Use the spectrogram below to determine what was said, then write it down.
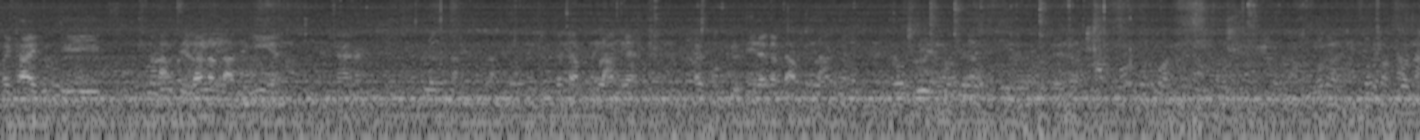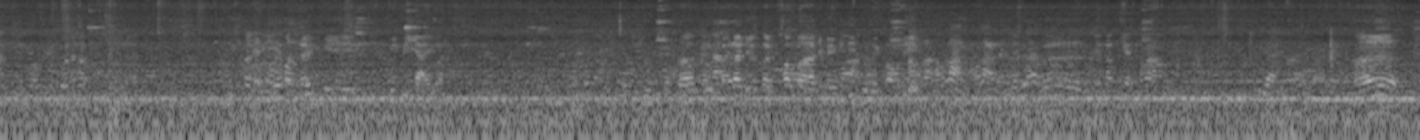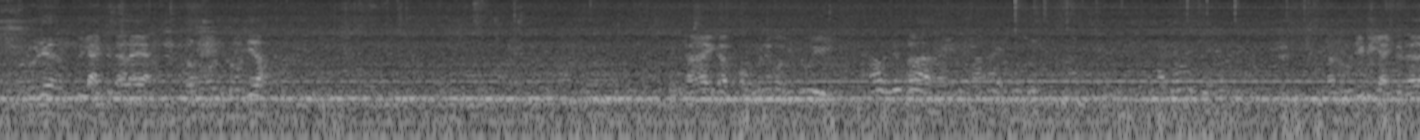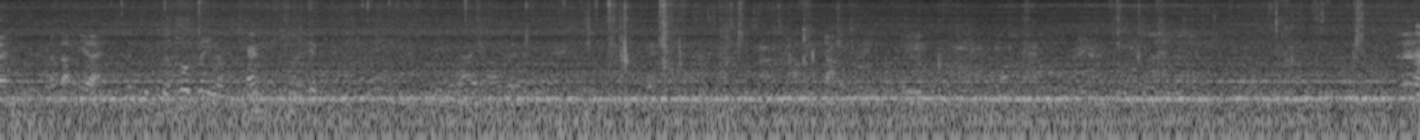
ไม่ใช่บางทีหลังเสร็จแล้วลำดับอย่างนี้ไงลำดับข้างหลังไงไอ้ผมจุดนี้แล้วลำดับข้างหลังไง มันเลยมีมีพี่ใหญ่กว่าเราขึ้นไปแล้วเดี๋ยวก็เข้ามาจะไม่มีที่อยู่ในกล้องนี่เอาหลังเอาหลังเลยเออเดี๋ยวต้องเขียนข้าเออดูเรื่องผู้ใหญ่จุดอะไรอะลงดูที่ละใช่กับผมก็นึกว่าพี่ดุยเอาเรียกว่าให้มาให้อาจจะให้กินเราดูที่พี่ใหญ่จุดอะไรลำดับที่อะไรจุดทูบเลยครับงั้นช่วยดิ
